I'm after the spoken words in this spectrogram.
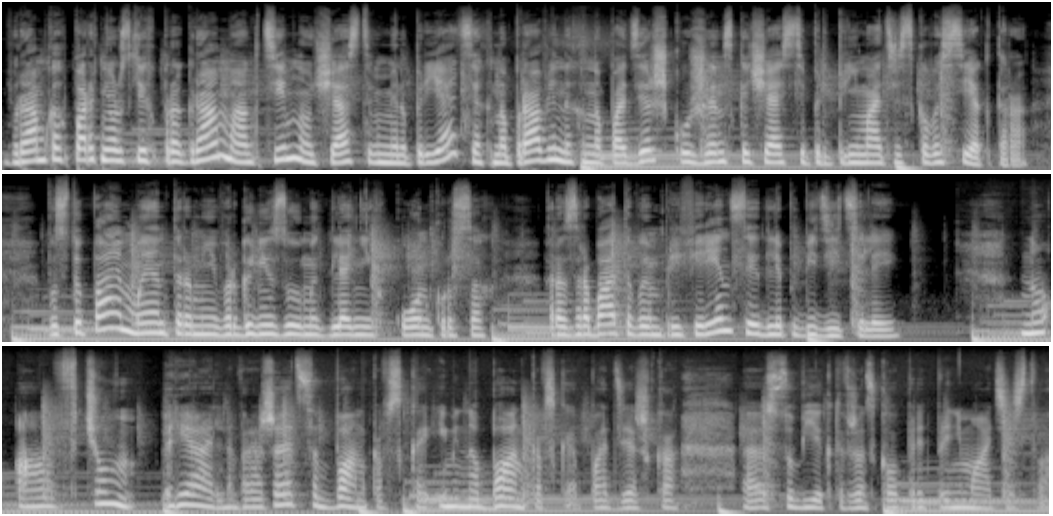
в рамках партнерских программ мы активно участвуем в мероприятиях, направленных на поддержку женской части предпринимательского сектора. Выступаем менторами в организуемых для них конкурсах, разрабатываем преференции для победителей. Ну а в чем реально выражается банковская, именно банковская поддержка э, субъектов женского предпринимательства?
